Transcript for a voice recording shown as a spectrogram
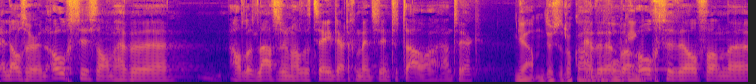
en als er een oogst is, dan hebben we, hadden het laatste seizoen hadden we 32 mensen in totaal aan het werk. Ja, dus de lokale en we, bevolking. we oogsten wel van uh,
